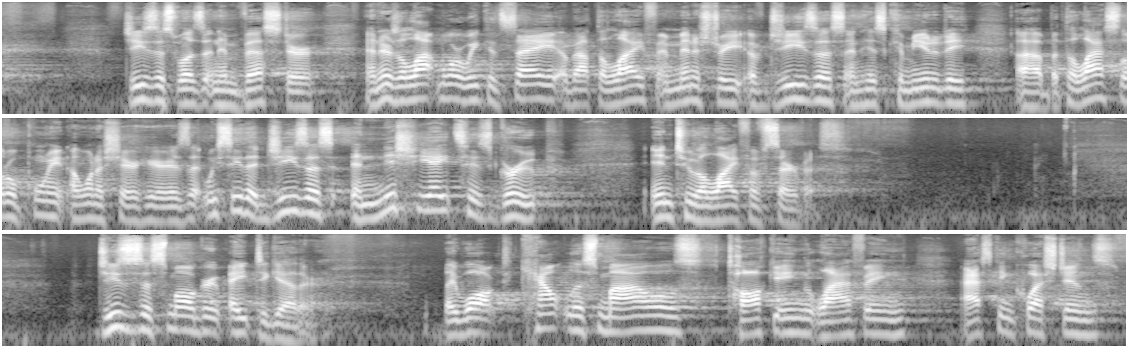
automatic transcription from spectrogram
Jesus was an investor. And there's a lot more we could say about the life and ministry of Jesus and his community. Uh, but the last little point I want to share here is that we see that Jesus initiates his group into a life of service. Jesus' small group ate together. They walked countless miles, talking, laughing, asking questions.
